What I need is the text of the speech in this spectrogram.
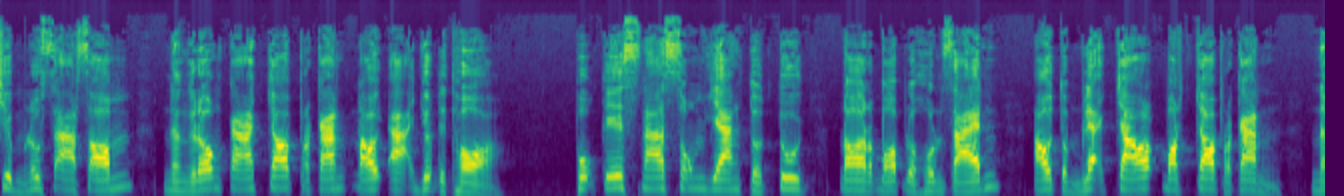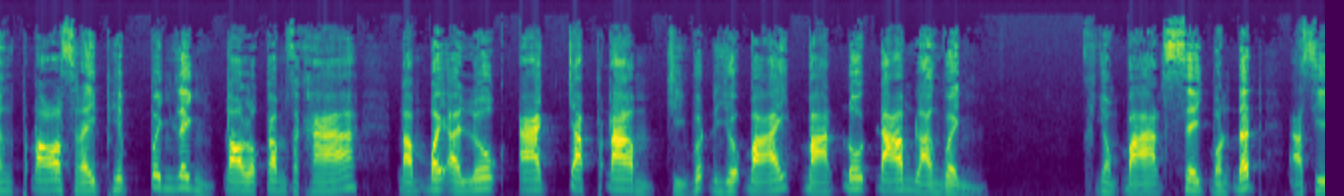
ជាមនុស្សស្អាតស្អំនិងរងការចោទប្រកាន់ដោយអយុត្តិធម៌ពួកគេស្នើសុំយ៉ាងទទូច ដល់របបលោកហ៊ុនសែនឲ្យទម្លាក់ចោលបទចោទប្រកាន់និងផ្ដល់សេរីភាពពេញលេញដល់លោកកំសខាដើម្បីឲ្យលោកអាចចាប់ផ្ដើមជីវិតនយោបាយបានដូចដើមឡើងវិញខ្ញុំបាទសេកបណ្ឌិត អាស៊ី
